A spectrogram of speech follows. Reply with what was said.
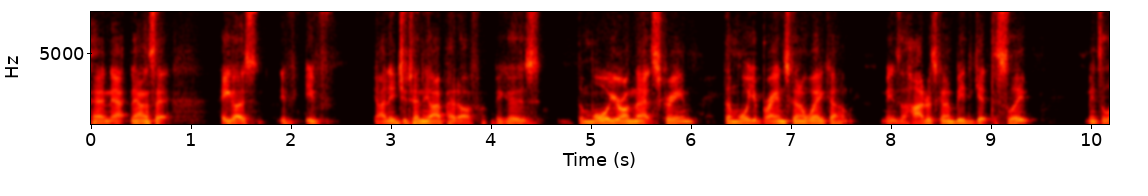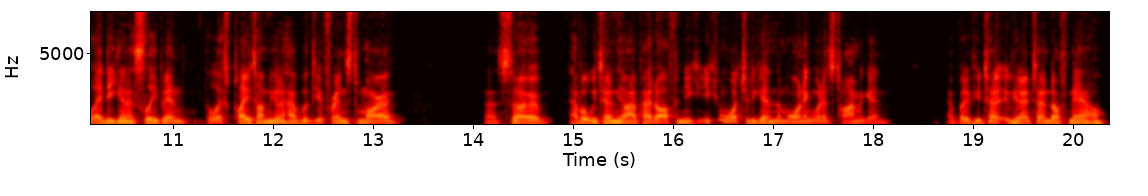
And now, I say, hey guys, if if I need you to turn the iPad off because the more you're on that screen, the more your brain's going to wake up. It means the harder it's going to be to get to sleep. It means the later you're going to sleep in, the less playtime you're going to have with your friends tomorrow. Uh, so how about we turn the iPad off and you, you can watch it again in the morning when it's time again. But if you turn if you don't turn it off now,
